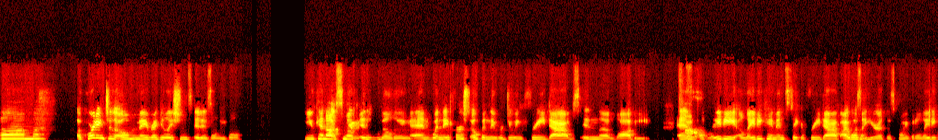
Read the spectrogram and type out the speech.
Um according to the OMMA regulations it is illegal. You cannot smoke Okay. in the building and when they first opened they were doing free dabs in the lobby. And Oh. a lady, a lady came in to take a free dab. I wasn't here at this point, but a lady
